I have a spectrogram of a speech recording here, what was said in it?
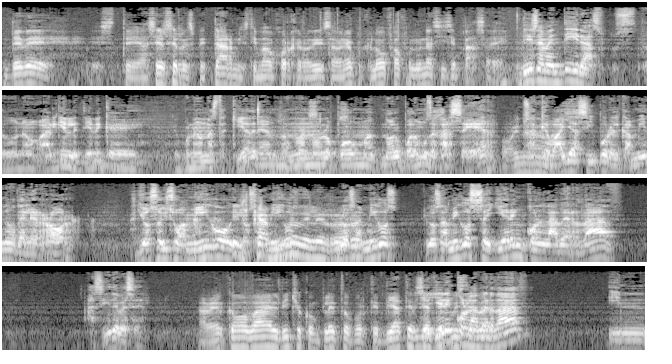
Debe este, hacerse respetar, mi estimado Jorge Rodríguez Sabanero, porque luego Fafo Luna sí se pasa, ¿eh? Dice mentiras, pues uno, alguien le tiene que, que poner un hasta aquí, Adrián. O sea, no, no, lo podemos, no lo podemos dejar ser. o sea, que vaya así por el camino del error. Yo soy su amigo y El los camino amigos, del error. los amigos, los amigos se hieren con la verdad. Así debe ser. A ver cómo va el dicho completo, porque ya te ya Se te hieren con la verdad y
